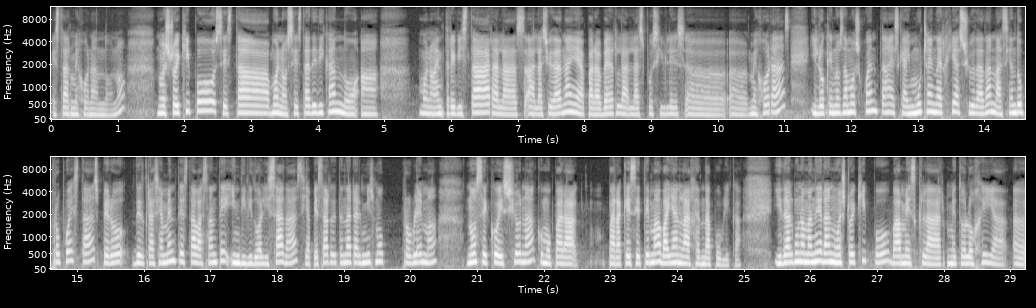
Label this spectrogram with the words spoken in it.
estar mejorando. ¿no? Nuestro equipo se está, bueno, se está dedicando a bueno, entrevistar a, las, a la ciudadanía para ver la, las posibles uh, uh, mejoras. Y lo que nos damos cuenta es que hay mucha energía ciudadana haciendo propuestas, pero desgraciadamente está bastante individualizadas y a pesar de tener el mismo problema, no se cohesiona como para para que ese tema vaya en la agenda pública. Y de alguna manera nuestro equipo va a mezclar metodología uh,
